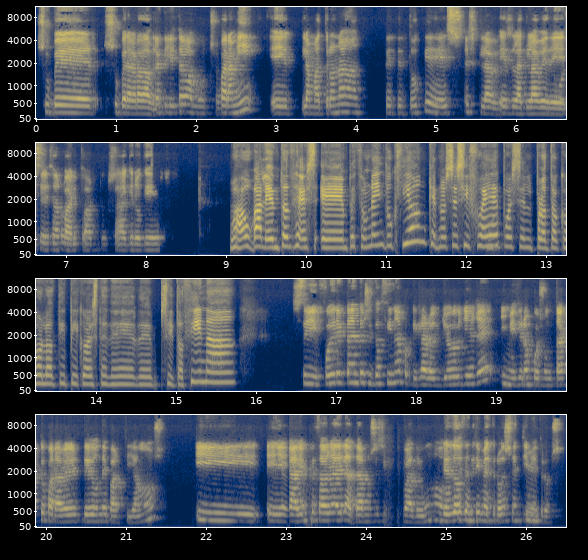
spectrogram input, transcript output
súper, súper agradable. Tranquilizaba mucho. Para mí, eh, la matrona que te toque es, Es clave. es la clave de, de tu parto. parto, O sea, creo que Wow, vale, entonces eh, empezó una inducción que no sé si fue pues el protocolo típico este de, de oxitocina. Sí, fue directamente oxitocina porque, claro, yo llegué y me hicieron pues un tacto para ver de dónde partíamos. Y eh, había empezado ya a dilatar, no sé si iba de uno o De dos centímetros. dos centímetros.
